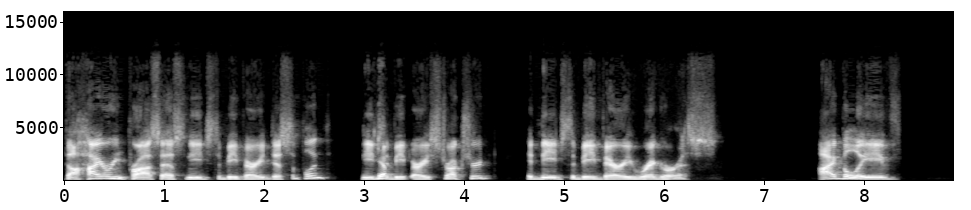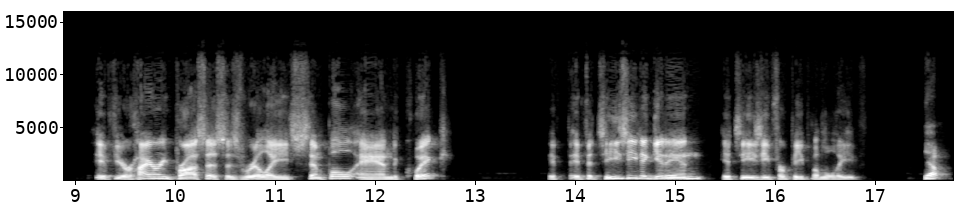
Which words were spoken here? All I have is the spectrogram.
the hiring process needs to be very disciplined, needs yep. to be very structured, it needs to be very rigorous. I believe if your hiring process is really simple and quick, if, if it's easy to get in, it's easy for people to leave. Yep.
